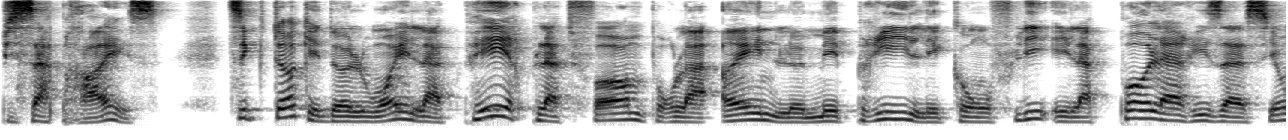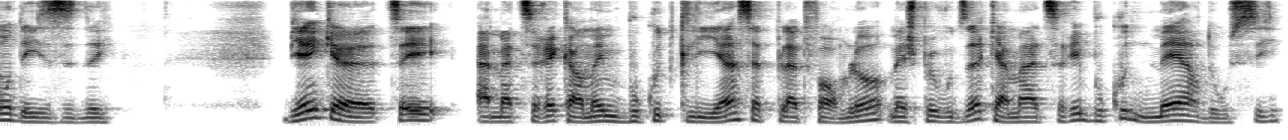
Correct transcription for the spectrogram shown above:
Puis ça presse. TikTok est de loin la pire plateforme pour la haine, le mépris, les conflits et la polarisation des idées. Bien que, tu sais, elle m'attirait quand même beaucoup de clients, cette plateforme-là, mais je peux vous dire qu'elle m'a attiré beaucoup de merde aussi,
